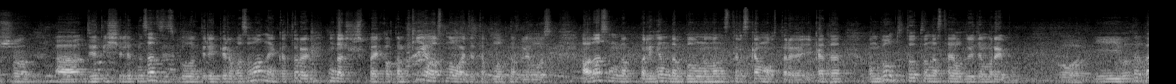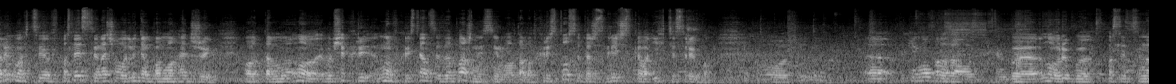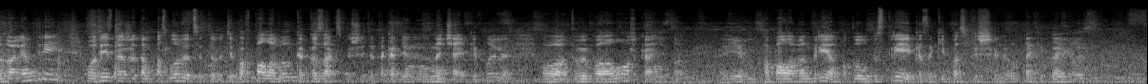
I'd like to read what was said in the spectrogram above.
что а, 2000 лет назад здесь был Андрей Первозванный, который, ну, дальше же поехал там Киев основывать, это плотно влилось. А у нас он, по легендам, был на монастырском острове. И когда он был, то тут он оставил людям рыбу. Вот. И вот эта рыба впоследствии начала людям помогать жить. Вот, там, ну, вообще хри- ну, в христианстве это важный символ. Там, вот Христос, это же с греческого ихтис рыба. Вот. Э, Таким образом, как бы, ну, рыбу впоследствии назвали Андрей. Вот есть даже там пословицы, типа, типа впала вилка, козак спешит, это как на чайке плыли. Вот, выпала ложка, они там, и попала в Андрея, он поплыл быстрее, и казаки поспешили. Вот так и появилось.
